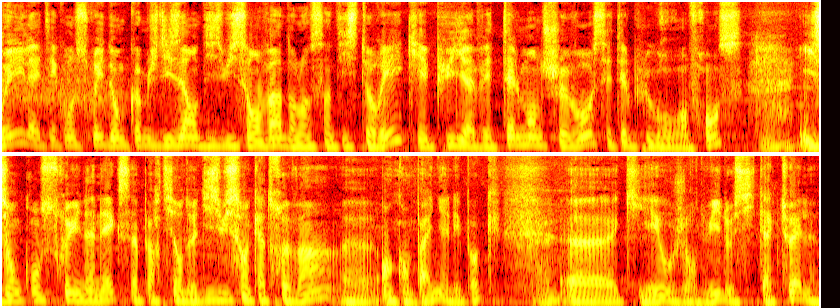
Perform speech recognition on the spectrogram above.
Oui, il a été construit donc comme je disais en 1820 dans l'enceinte historique et puis il y avait tellement de chevaux, c'était le plus gros en France. Ils ont construit une annexe à partir de 1880 euh, en campagne à l'époque, euh, qui est aujourd'hui le site actuel,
